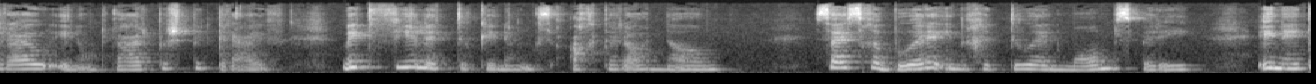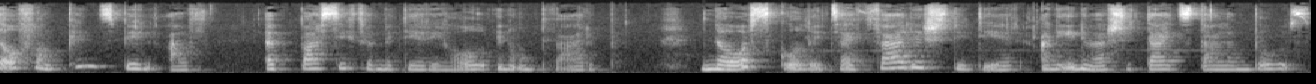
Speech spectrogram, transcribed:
trou en ontwerpersbedryf met vele toekennings agter haar naam. Sy is gebore en getoe in Momsbury en het al van kindsbeen af 'n passie vir materiaal en ontwerp. Na skool het sy verder studeer aan die Universiteit Stellenbosch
